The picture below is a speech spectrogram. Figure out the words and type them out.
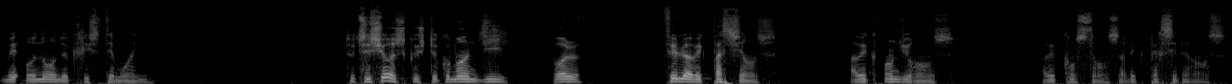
mais au nom de Christ témoigne. Toutes ces choses que je te commande, dit Paul, fais-le avec patience, avec endurance, avec constance, avec persévérance.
